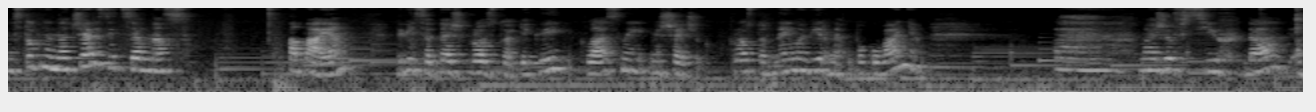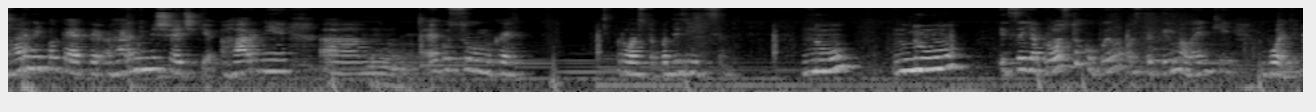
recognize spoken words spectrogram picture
Наступне на черзі це в нас папая. Дивіться, теж просто який класний мішечок. Просто неймовірне упакування. Майже всіх, да? гарні пакети, гарні мішечки, гарні ем, екосумки. Просто подивіться. Ну, ну. І це я просто купила ось такий маленький боді.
